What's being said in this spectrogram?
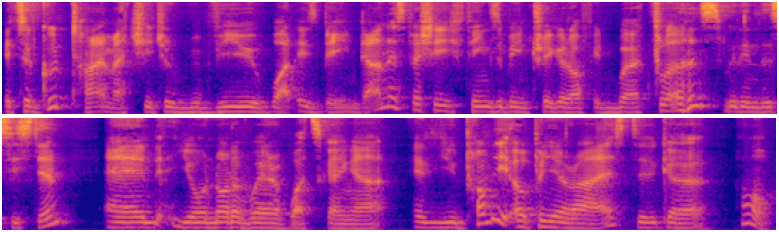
it's a good time actually to review what is being done, especially if things are being triggered off in workflows within the system and you're not aware of what's going out. And you probably open your eyes to go, oh,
